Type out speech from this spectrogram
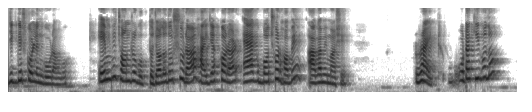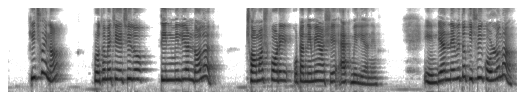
জিজ্ঞেস করলেন গৌরাঙ্গ। এমভি চন্দ্রগুপ্ত, জলদস্যুরা হাইজ্যাক করার এক বছর হবে আগামী মাসে। রাইট ওটা কি হলো? কিছুই না। প্রথমে চেয়েছিল তিন মিলিয়ন ডলার, ছ মাস পরে ওটা নেমে আসে এক মিলিয়নে। ইন্ডিয়ান নেভি তো কিছুই করল না।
